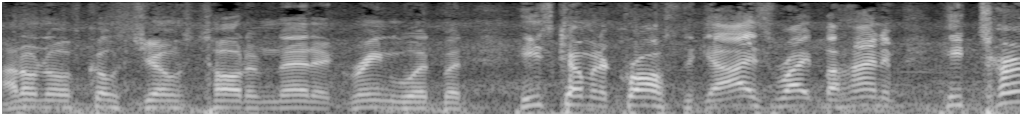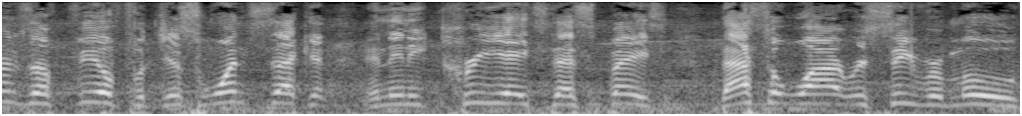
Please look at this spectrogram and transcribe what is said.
I don't know if Coach Jones taught him that at Greenwood, but he's coming across. The guy's right behind him. He turns upfield for just one second, and then he creates that space. That's a wide receiver move,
